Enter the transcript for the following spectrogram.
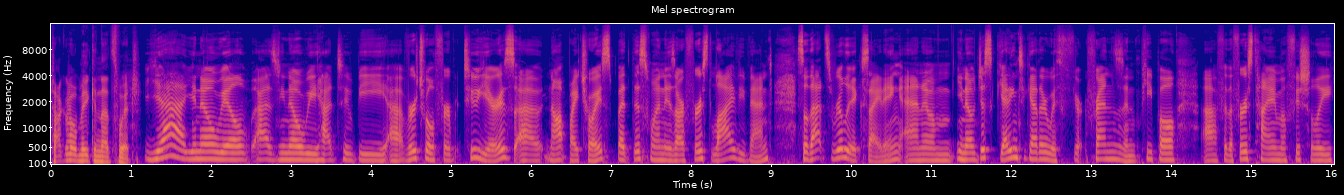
Talk about making that switch. Yeah, you know, we'll, as you know, we had to be uh, virtual for two years, uh, not by choice, but this one is our first live event. So that's really exciting. And, um, you know, just getting together with f- friends and people uh, for the first time officially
